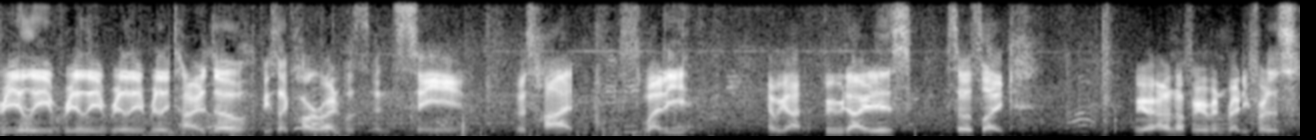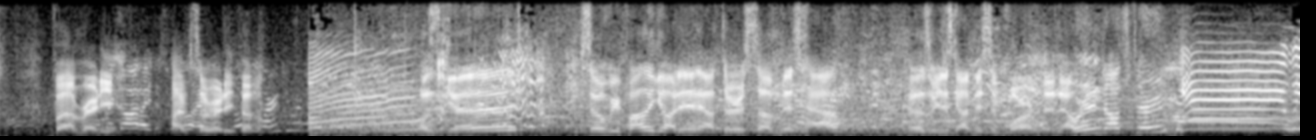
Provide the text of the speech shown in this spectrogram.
really, really, really, really tired though because like car ride was insane. It was hot, sweaty, and we got fooditis. So it's like we are. I don't know if we've been ready for this but I'm ready. Oh god, I'm so ready though. Why aren't you wearing Was good. So we finally got in after some mishap because we just got misinformed, and now we're in Knott's Berry. Yay! We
